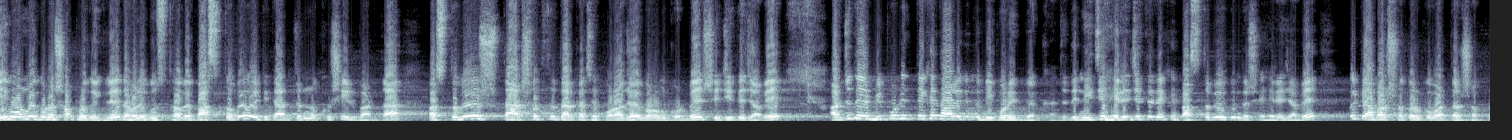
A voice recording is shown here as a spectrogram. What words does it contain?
এই মর্মে কোনো স্বপ্ন দেখলে তাহলে বুঝতে হবে বাস্তবেও এটি তার জন্য খুশির বার্তা, বাস্তবেও তার শত্রু তার কাছে পরাজয় বরণ করবে, সে জিতে যাবে। আর যদি এর বিপরীত দেখে তাহলে কিন্তু বিপরীত ব্যাখ্যা। যদি নিজে হেরে যেতে দেখে বাস্তবেও কিন্তু সে হেরে যাবে, ওইটা আবার সতর্কবার্তার স্বপ্ন।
